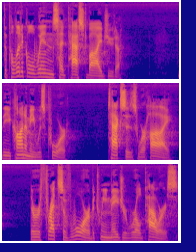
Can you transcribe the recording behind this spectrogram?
the political winds had passed by Judah. The economy was poor, taxes were high, there were threats of war between major world powers.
